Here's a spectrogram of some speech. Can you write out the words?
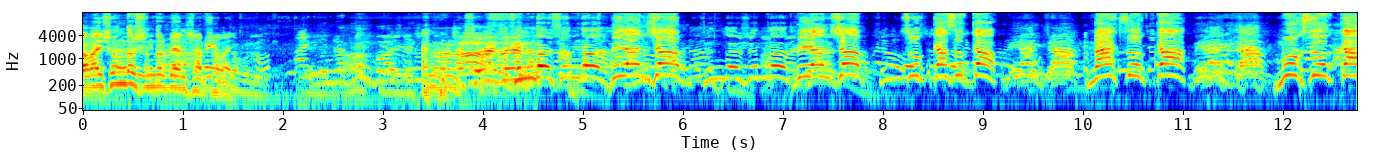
সবাই সুন্দর সুন্দর বিয়ান সাহেব সবাই। সুন্দর সুন্দর। বিয়ান সাপ। সুন্দর সুন্দর বিয়ান সাপ। সুক্কা সুক্কা। নাক সুক্কা। মুখ সুক্কা।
